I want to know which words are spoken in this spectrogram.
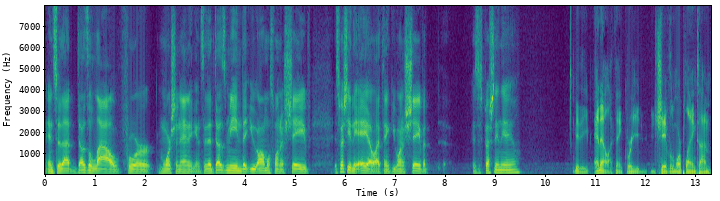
and so that does allow for more shenanigans, and it does mean that you almost want to shave, especially in the AL. I think you want to shave a, is especially in the AL the NL, I think, where you'd shave a little more playing time.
